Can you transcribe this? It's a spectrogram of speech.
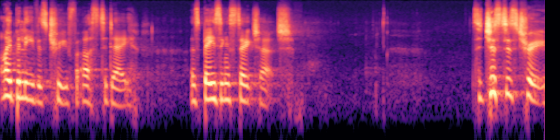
I believe is true for us today as Basingstoke Church. So, just as true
